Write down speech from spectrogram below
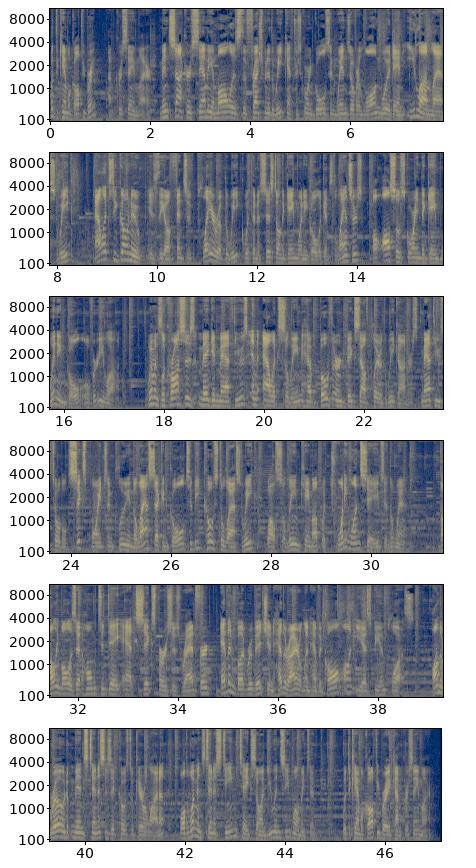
With the Camel Coffee Break, I'm Chris Ameyer. Men's soccer, Sammy Amal is the freshman of the week after scoring goals and wins over Longwood and Elon last week. Alex Egonu is the offensive player of the week with an assist on the game winning goal against the Lancers, while also scoring the game winning goal over Elon. Women's lacrosse's Megan Matthews and Alex Salim have both earned Big South Player of the Week honors. Matthews totaled six points, including the last second goal to beat Coastal last week, while Salim came up with 21 saves in the win. Volleyball is at home today at 6 versus Radford. Evan Budrovich and Heather Ireland have the call on ESPN Plus. On the road, men's tennis is at Coastal Carolina, while the women's tennis team takes on UNC Wilmington. With the Camel Coffee Break, I'm Chris Ameyer.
